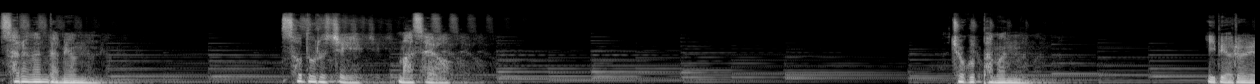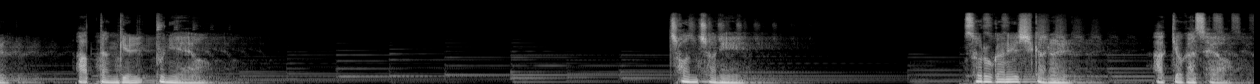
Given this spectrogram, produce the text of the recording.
사랑한다면 서두르지 마세요. 조급함은 이별을 앞당길 뿐이에요. 천천히 서로 간의 시간을 아껴가세요.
